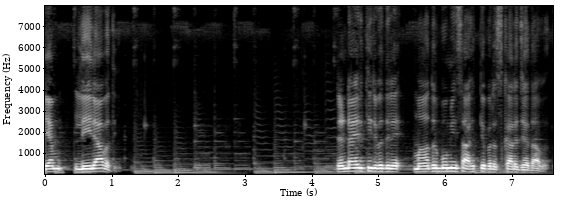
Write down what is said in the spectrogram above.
എം ലീലാവതി. രണ്ടായിരത്തി ഇരുപതിലെ മാതൃഭൂമി സാഹിത്യ പുരസ്കാര ജേതാവ്.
